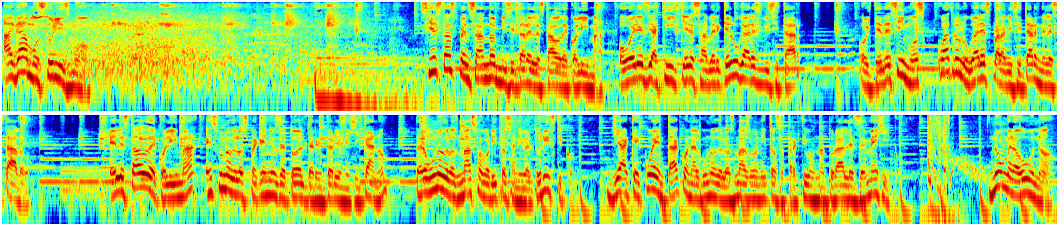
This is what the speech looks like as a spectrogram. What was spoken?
Hagamos Turismo. Si estás pensando en visitar el estado de Colima o eres de aquí y quieres saber qué lugares visitar, hoy te decimos cuatro lugares para visitar en el estado. El estado de Colima es uno de los pequeños de todo el territorio mexicano, pero uno de los más favoritos a nivel turístico, ya que cuenta con algunos de los más bonitos atractivos naturales de México. Número 1.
